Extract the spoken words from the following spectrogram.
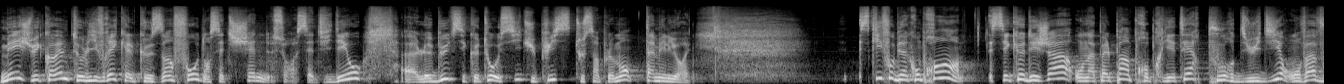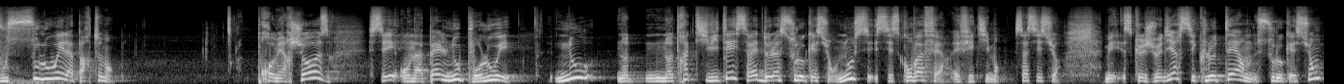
Mais je vais quand même te livrer quelques infos dans cette chaîne, sur cette vidéo. Euh, le but, c'est que toi aussi, tu puisses tout simplement t'améliorer. Ce qu'il faut bien comprendre, c'est que déjà, on n'appelle pas un propriétaire pour lui dire on va vous sous-louer l'appartement. Première chose, c'est on appelle nous pour louer. Nous, notre, activité, ça va être de la sous-location. Nous, c'est ce qu'on va faire, effectivement. Ça, c'est sûr. Mais ce que je veux dire, c'est que le terme sous-location,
